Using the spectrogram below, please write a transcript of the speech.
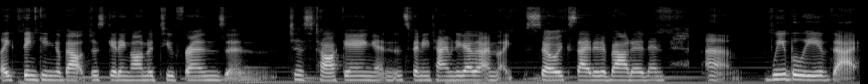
like thinking about just getting on with two friends and just talking and spending time together, I'm like so excited about it. And um, we believe that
